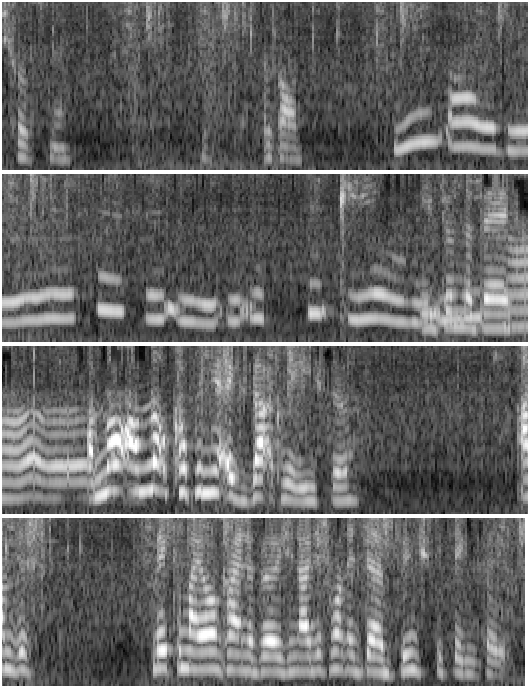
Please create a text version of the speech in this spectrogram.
trust me, he's a god. You are the You've done the bass. I'm not, I'm not copying it exactly, Issa. I'm just making my own kind of version. I just wanted the boosty thing, so it's,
